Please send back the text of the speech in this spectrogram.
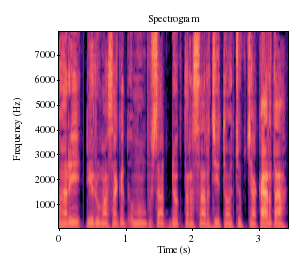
hari di Rumah Sakit Umum Pusat Dr. Sarjito, Yogyakarta.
